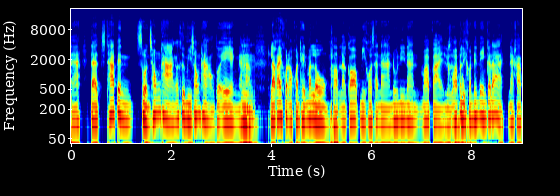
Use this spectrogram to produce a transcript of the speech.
นะแต่ถ้าเป็นส่วนช่องทางก็คือมีช่องทางของตัวเองนะครับอืมแล้วก็ให้คนเอาคอนเทนต์มาลงครับแล้วก็มีโฆษณานู่นนี่นั่นว่าไปหรือว่าครับผลิตคอนเทนต์เองก็ได้นะครับ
